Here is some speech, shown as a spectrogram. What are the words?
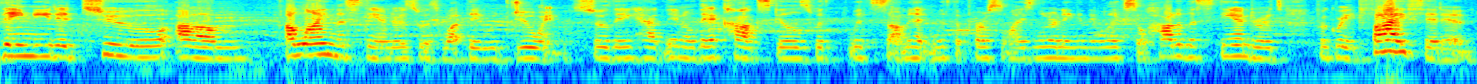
they needed to um, align the standards with what they were doing. So they had, you know, their cog skills with, with Summit and with the personalized learning, and they were like, so how do the standards for grade five fit in?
